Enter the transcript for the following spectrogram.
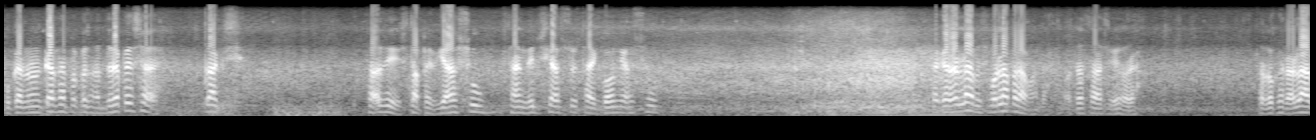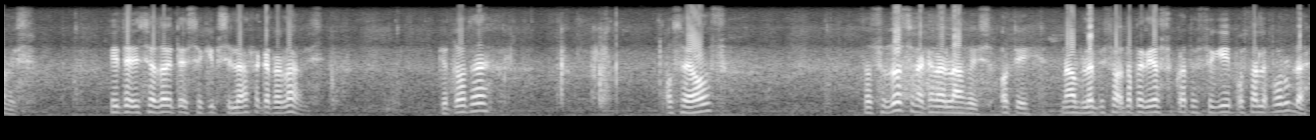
που κανονικά θα έπρεπε να ντρέπεσαι. Εντάξει. Θα δεις τα παιδιά σου, στα νύψια σου, στα εγγόνια σου. Θα καταλάβεις πολλά πράγματα όταν θα έρθει η ώρα. Θα το καταλάβεις. Είτε είσαι εδώ είτε είσαι εκεί ψηλά θα καταλάβεις. Και τότε ο Θεός θα σου δώσει να καταλάβεις ότι να βλέπεις τώρα τα παιδιά σου κάτω στη γη πως ταλαιπωρούνται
